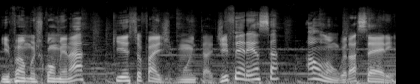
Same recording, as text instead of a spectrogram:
E vamos combinar que isso faz muita diferença ao longo da série.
